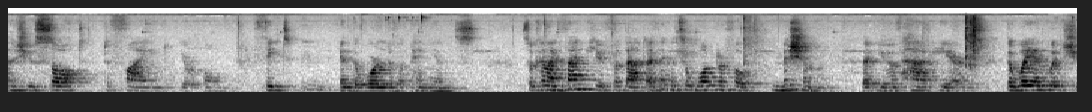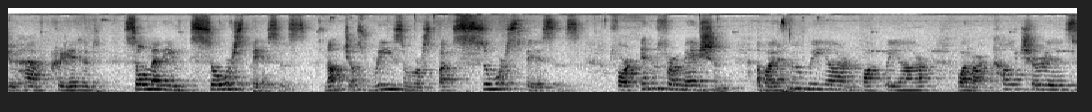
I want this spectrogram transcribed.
as you sought to find your own feet in the world of opinions. So, can I thank you for that? I think it's a wonderful mission that you have had here the way in which you have created so many source spaces, not just resource, but source bases for information about who we are and what we are, what our culture is,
